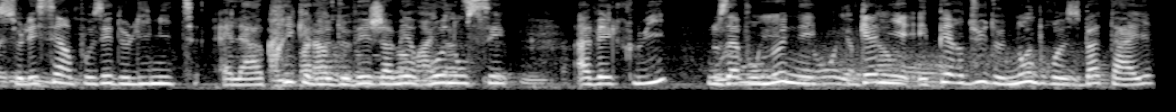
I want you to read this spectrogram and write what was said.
se laisser imposer de limites. Elle a appris qu'elle ne devait jamais renoncer. Avec lui, nous avons mené, gagné et perdu de nombreuses batailles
